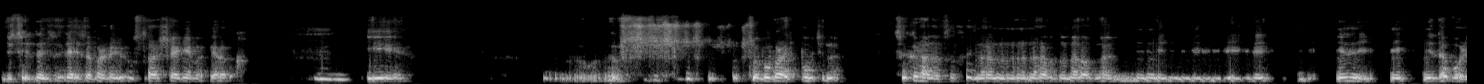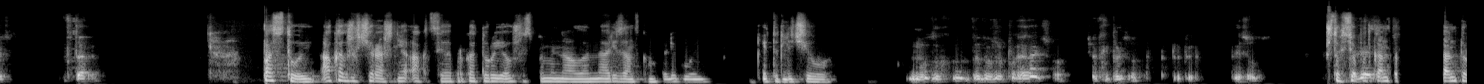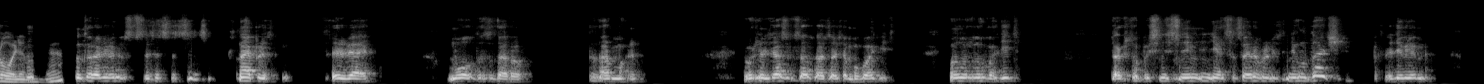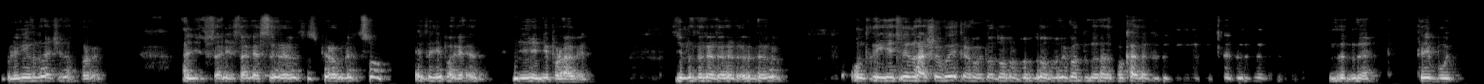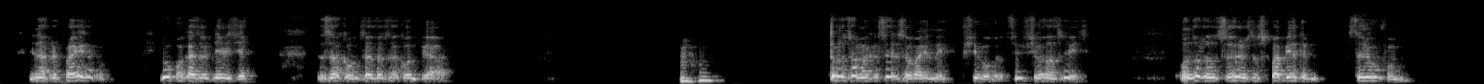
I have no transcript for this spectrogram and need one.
Действительно, для изображения устрашения, во-первых. И чтобы убрать Путина с экрана, народно недовольство. Второе. Постой, а как же вчерашняя акция, про которую я уже вспоминала, на Рязанском полигоне? Это для чего? Ну, это уже показать, что все-таки присутствует. Что все под контролем, да? Снайпер стреляет, молодо здоров, это нормально. Его нельзя совсем уводить. Его нужно уводить так, чтобы с ним не ассоциировались неудачи. В последнее время были неудачи на фронте. Они, они стали ассоциироваться с первым лицом. Это неправильно. Не, неправильно. Он, если наши выигрывают, то должен показывать на трибуне. И наши проигрывают. Его показывать нельзя. Закон, это закон пиар. Угу. То же самое касается войны, всего, всего на свете. Он должен ассоциироваться с победами, с триумфом.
